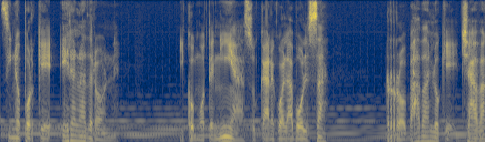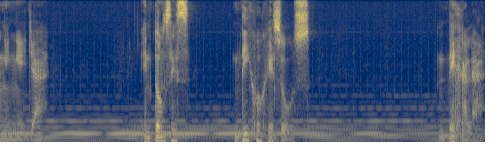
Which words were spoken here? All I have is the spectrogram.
sino porque era ladrón, y como tenía a su cargo la bolsa, robaba lo que echaban en ella. Entonces dijo Jesús, déjala.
